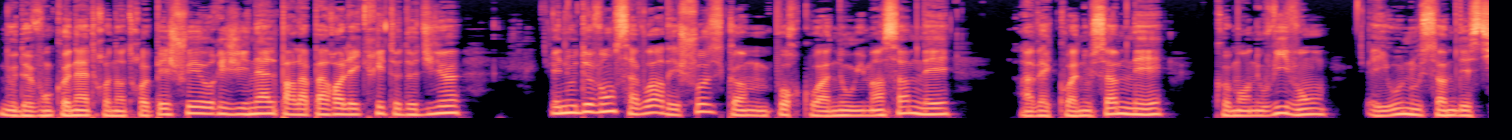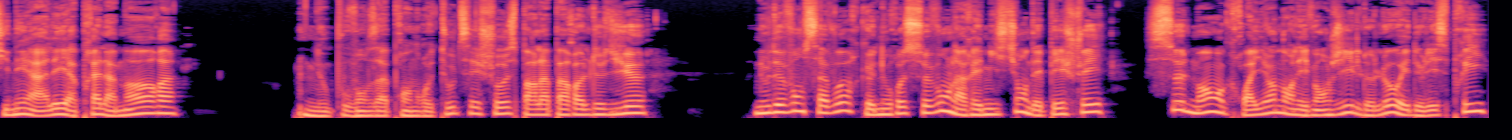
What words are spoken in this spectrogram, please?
Nous devons connaître notre péché originel par la parole écrite de Dieu, et nous devons savoir des choses comme pourquoi nous humains sommes nés, avec quoi nous sommes nés, comment nous vivons, et où nous sommes destinés à aller après la mort. Nous pouvons apprendre toutes ces choses par la parole de Dieu. Nous devons savoir que nous recevons la rémission des péchés seulement en croyant dans l'évangile de l'eau et de l'esprit.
